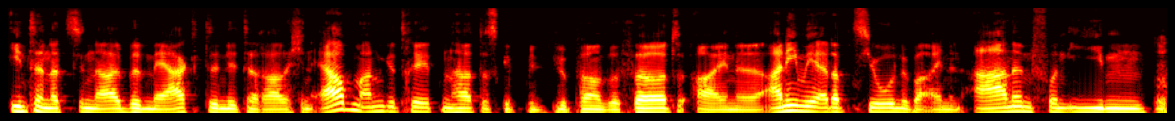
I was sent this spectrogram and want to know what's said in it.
international bemerkten literarischen Erben angetreten hat. Es gibt mit Lupin Third eine Anime-Adaption über einen Ahnen von ihm. Mhm.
